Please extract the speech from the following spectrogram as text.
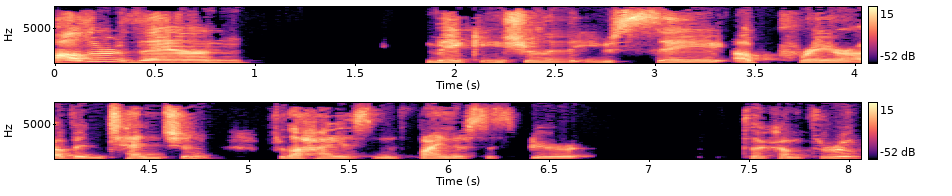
other than making sure that you say a prayer of intention for the highest and finest of spirit to come through,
